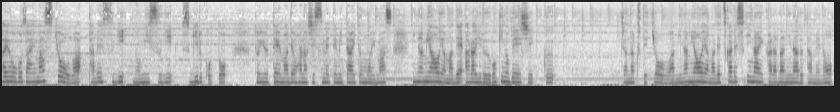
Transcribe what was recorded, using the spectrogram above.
はようございます。今日は食べ過ぎ飲み過ぎ過ぎることというテーマでお話し進めてみたいと思います。南青山であらゆる動きのベーシックじゃなくて今日は南青山で疲れすぎない体になるための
